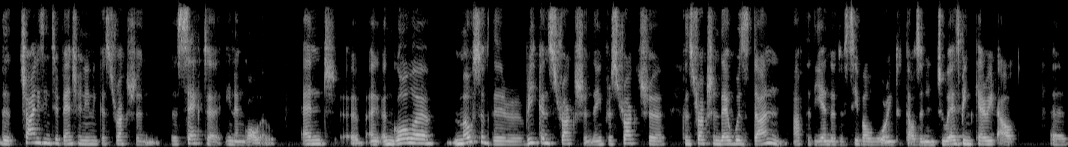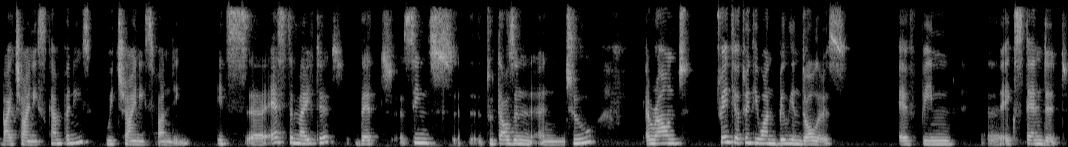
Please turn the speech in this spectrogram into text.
the Chinese intervention in the construction sector in Angola. And uh, Angola, most of the reconstruction, the infrastructure construction that was done after the end of the civil war in 2002 has been carried out uh, by Chinese companies with Chinese funding. It's uh, estimated that since 2002, around 20 or 21 billion dollars have been uh, extended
